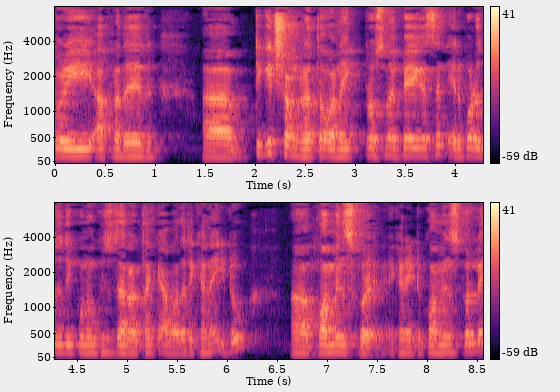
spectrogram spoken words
করি আপনাদের টিকিট সংক্রান্ত অনেক প্রশ্ন পেয়ে গেছেন। এরপরে যদি কোনো কিছু জানার থাকে, আমাদের এখানে একটু কমেন্টস করেন এখানে একটু কমেন্টস করলে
